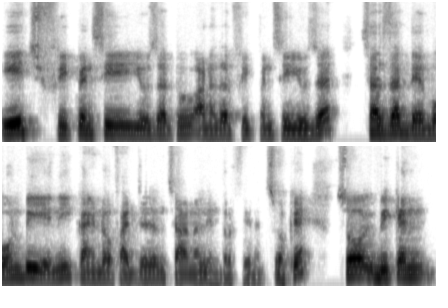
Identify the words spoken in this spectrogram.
each frequency user to another frequency user such that there won't be any kind of adjacent channel interference. Okay, so we can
